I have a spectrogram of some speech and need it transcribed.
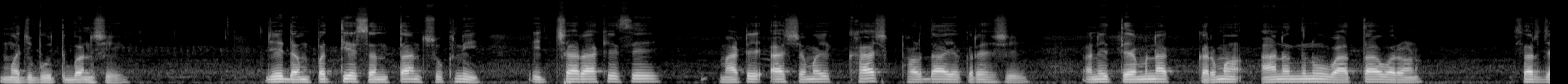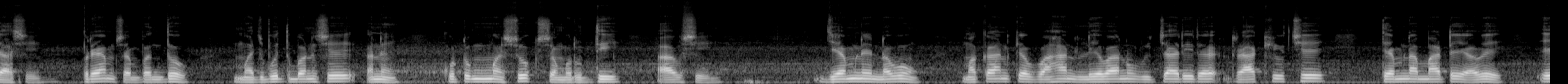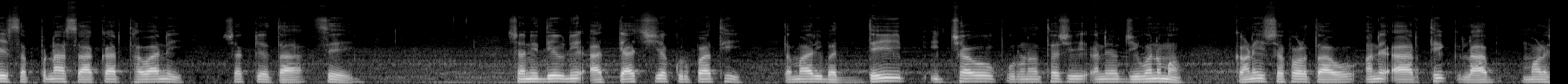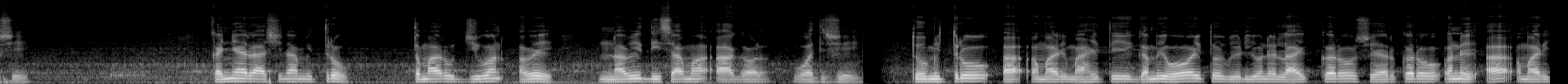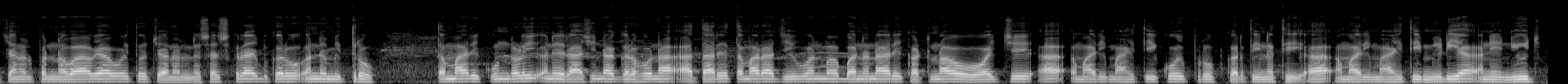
મજબૂત બનશે. જે દંપતીએ સંતાન સુખની ઈચ્છા રાખે છે માટે આ સમય ખાસ ફળદાયક રહેશે અને તેમના ઘરમાં આનંદનું વાતાવરણ સર્જાશે. પ્રેમ સંબંધો મજબૂત બનશે અને કુટુંબમાં સુખ સમૃદ્ધિ આવશે. જેમને નવું મકાન કે વાહન લેવાનું વિચારી રાખ્યું છે, તેમના માટે હવે એ સપના સાકાર થવાની શક્યતા છે. શનિદેવની આત્યાશ્ય કૃપાથી તમારી બધી ઈચ્છાઓ પૂર્ણ થશે અને જીવનમાં ઘણી સફળતાઓ અને આર્થિક લાભ મળશે. કન્યા રાશિના મિત્રો, તમારું જીવન હવે નવી દિશામાં આગળ વધશે. તો મિત્રો, આ અમારી માહિતી ગમી હોય તો વિડીયોને લાઈક કરો, શેર કરો અને આ અમારી ચેનલ પર નવા આવ્યા હોય તો ચેનલને સબસ્ક્રાઈબ કરો અને મિત્રો, તમારી કુંડળી અને રાશિના ગ્રહોના આધારે તમારા જીવનમાં બનનારી ઘટનાઓ હોય છે, આ અમારી માહિતી કોઈ પ્રૂફ કરતી નથી. આ અમારી માહિતી મીડિયા અને ન્યૂઝ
